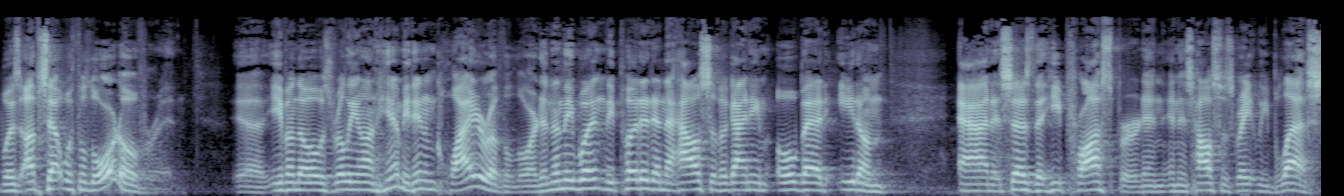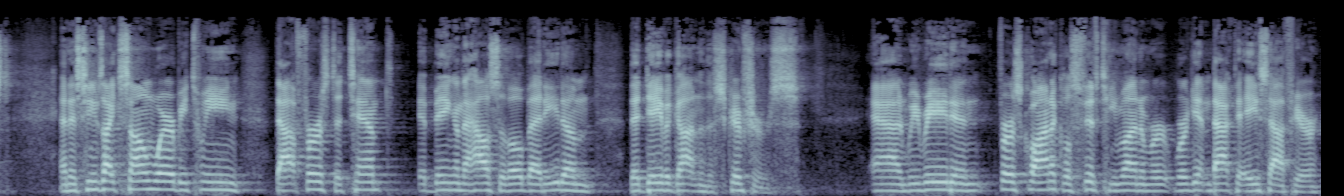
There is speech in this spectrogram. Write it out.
was upset with the Lord over it. Even though it was really on him, he didn't inquire of the Lord. And then they went and they put it in the house of a guy named Obed Edom. And it says that he prospered and, and his house was greatly blessed. And it seems like somewhere between that first attempt at being in the house of Obed Edom that David got into the scriptures. And we read in First Chronicles 15 1, and we're, we're getting back to Asaph here.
